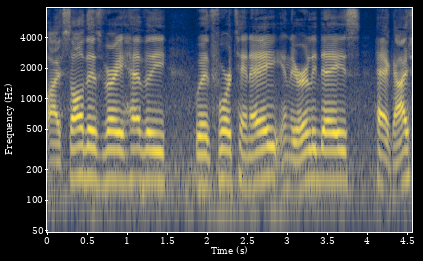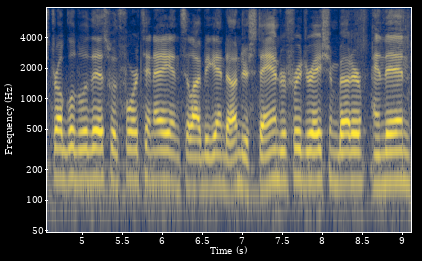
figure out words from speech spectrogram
I saw this very heavily with 410A in the early days Heck, I struggled with this with 410A until I began to understand refrigeration better. And then,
